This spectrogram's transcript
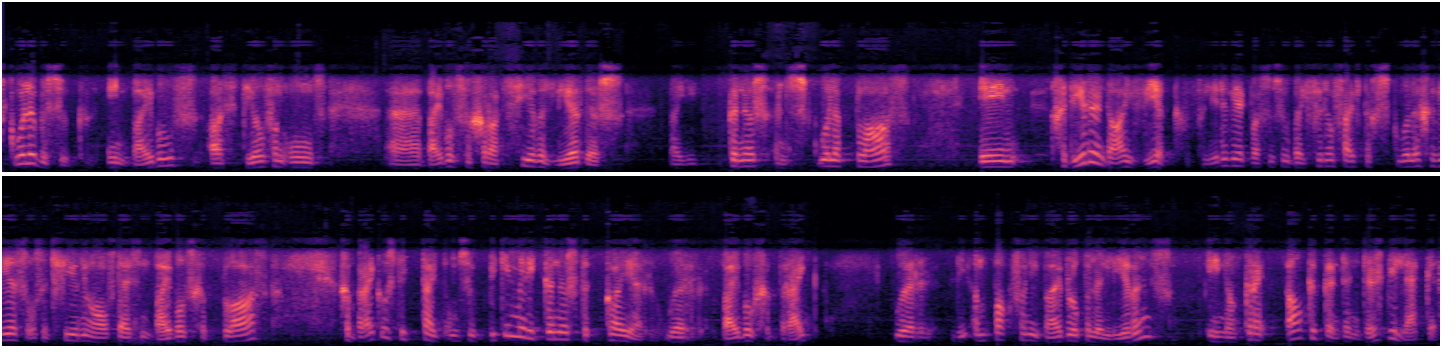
skole besoek en Bybels as deel van ons uh Bybels vir graad 7 leerders by kinders in skole plaas. En gedurende daai week, verlede week was ons so by 54 skole gewees. Ons het 4.500 Bybels geplaas gebruik ons die tyd om so bietjie met die kinders te kuier oor Bybelgebruik, oor die impak van die Bybel op hulle lewens en dan kry elke kind en dis die lekker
